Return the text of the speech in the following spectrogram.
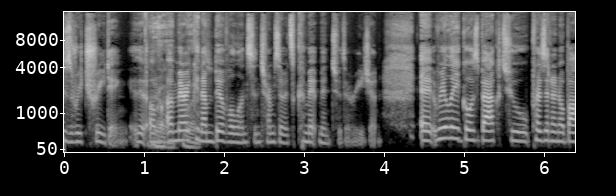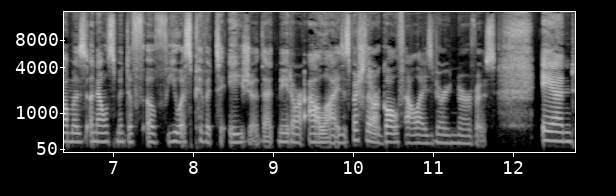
is retreating uh, of right, American right. ambivalence in terms of its commitment to the region. It really goes back to President Obama's announcement of, of U.S. pivot to Asia that made our allies, especially our Gulf allies, very nervous. And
